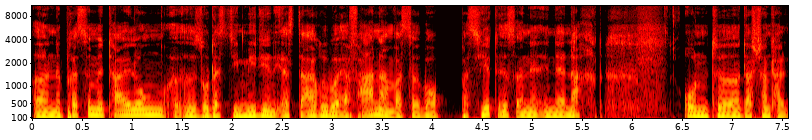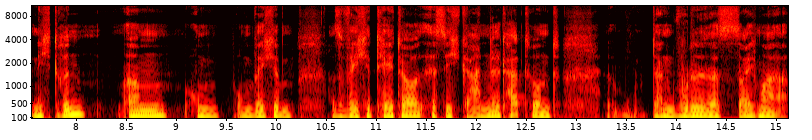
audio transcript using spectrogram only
äh, eine Pressemitteilung, äh, so dass die Medien erst darüber erfahren haben, was da überhaupt passiert ist in der Nacht. Und äh, da stand halt nicht drin, ähm, um, um welche, also welche Täter es sich gehandelt hat. Und äh, dann wurde das, sag ich mal,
